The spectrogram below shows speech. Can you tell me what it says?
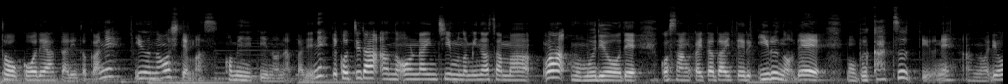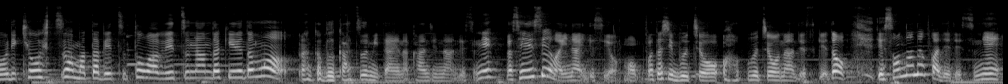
投稿であったりとかねいうのをしてます。コミュニティの中でね。でこちらあのオンラインチームの皆様はもう無料でご参加いただいているのでもう部活っていうねあの料理教室はまた別とは別なんだけれどもなんか部活みたいな感じなんですね。先生はいないんですよ。もう私部長 部長なんですけど。でそんな中でですね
